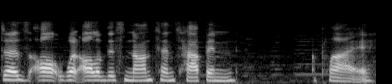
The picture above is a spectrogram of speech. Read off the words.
does all what all of this nonsense happen apply?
